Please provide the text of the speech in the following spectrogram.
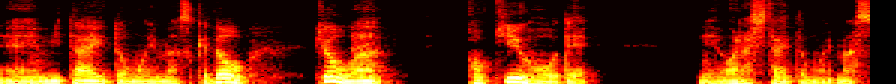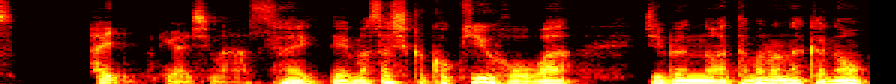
えーうん。見たいと思いますけど、今日はは呼吸法で、えー終わらしたいと思います。はい、お願いします。はい。で、まさしく呼吸法は自分の頭の中の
